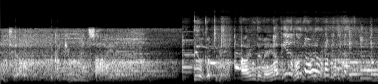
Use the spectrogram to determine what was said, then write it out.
Intel, the computer inside. They look up to me. I'm the man. yeah, no, no, no, no, So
